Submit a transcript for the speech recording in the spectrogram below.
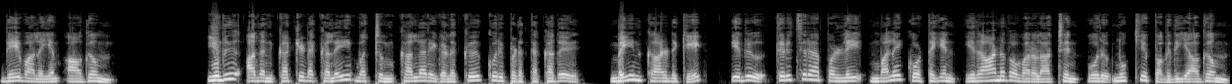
தேவாலயம் ஆகும். இது அதன் கட்டிடக்கலை மற்றும் கல்லறைகளுக்கு குறிப்பிடத்தக்கது. மெயின் கார்டு கேக் இது திருச்சிராப்பள்ளி மலைக்கோட்டையின் இராணுவ வரலாற்றின் ஒரு முக்கிய பகுதியாகும்.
